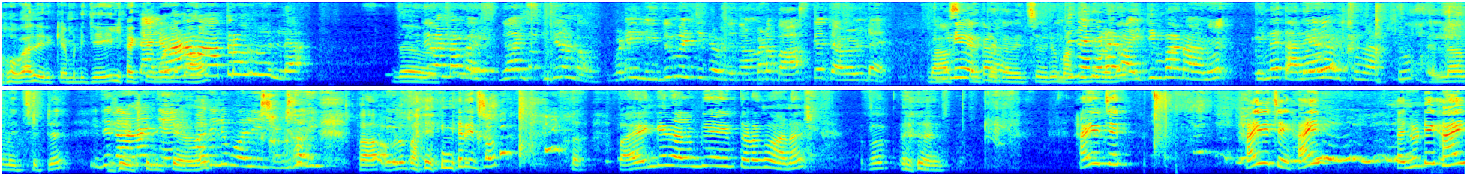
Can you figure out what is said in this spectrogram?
പോകാതിരിക്കാൻ വേണ്ടി ജയിലിലാക്കിയ പോലെ ഇത് ഇത് കണ്ടോ ഇവിടെ ഇതും വെച്ചിട്ടുണ്ട്. നമ്മുടെ ബാസ്ക്കറ്റ് അവളുടെ. ബാസ്ക്കറ്റ്. ഒക്കെ വെച്ച് ഒരു റൈറ്റിംഗ് പാടാണ് പിന്നെ തലയില വെച്ച് നിറച്ചു. എല്ലാം വെച്ചിട്ട് ഇത് അവൾ ഭയങ്കര ഇപ്പൊ ഭയങ്കര അലമ്പിയായി തുടങ്ങുവാണ്. അപ്പൊ ഹായ് ഉച്ചേ ഹായ് ഉച്ചേ ഹായ് തന്നുട്ടി ഹായ്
